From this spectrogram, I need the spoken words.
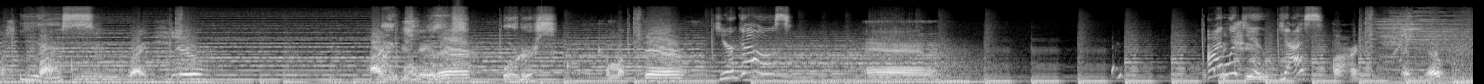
Let's pop Yes. right here. I can won't stay there. Orders? Come up there. Here goes. And I'm with you- you. Yes? behind. Yep. Undone. Coming through. I need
